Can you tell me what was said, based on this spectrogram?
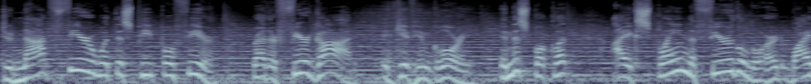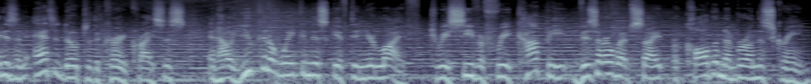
Do not fear what this people fear. Rather, fear God and give Him glory. In this booklet, I explain the fear of the Lord, why it is an antidote to the current crisis, and how you can awaken this gift in your life. To receive a free copy, visit our website or call the number on the screen.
